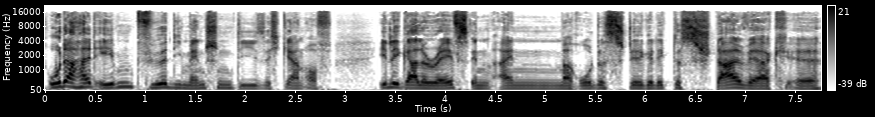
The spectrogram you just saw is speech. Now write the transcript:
Oder halt eben für die Menschen, die sich gern auf illegale Raves in ein marodes, stillgelegtes Stahlwerk äh,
